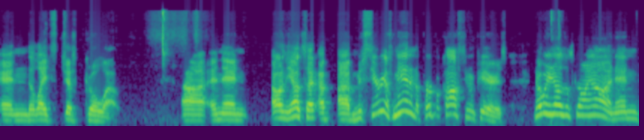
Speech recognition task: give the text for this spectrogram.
and the lights just go out. Uh, and then on the outside, a, a, mysterious man in a purple costume appears. Nobody knows what's going on, and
